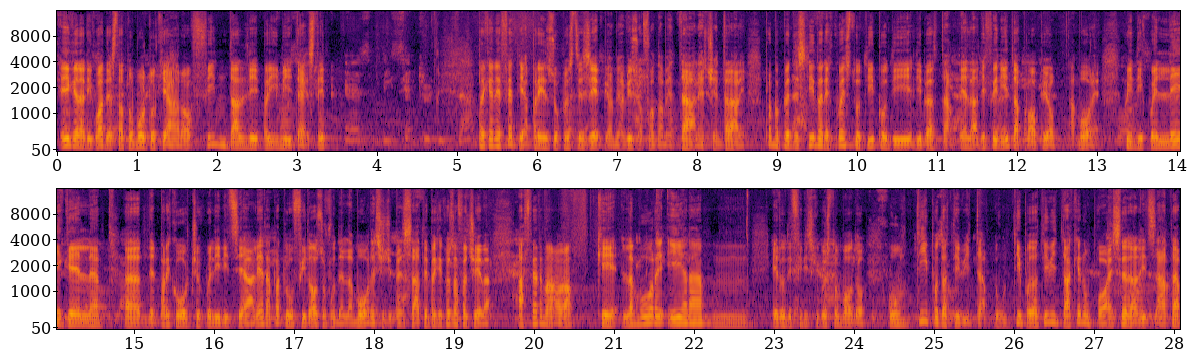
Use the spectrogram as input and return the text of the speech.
Hegel a riguardo è stato molto chiaro fin dai primi testi perché in effetti ha preso questo esempio, a mio avviso fondamentale, centrale, proprio per descrivere questo tipo di libertà e l'ha definita proprio amore. Quindi quell'Hegel eh, precoce, quell'iniziale, era proprio un filosofo dell'amore, se ci pensate, perché cosa faceva? Affermava che l'amore era, mh, mm, e lo definisco in questo modo, un tipo d'attività, un tipo d'attività che non può essere realizzata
